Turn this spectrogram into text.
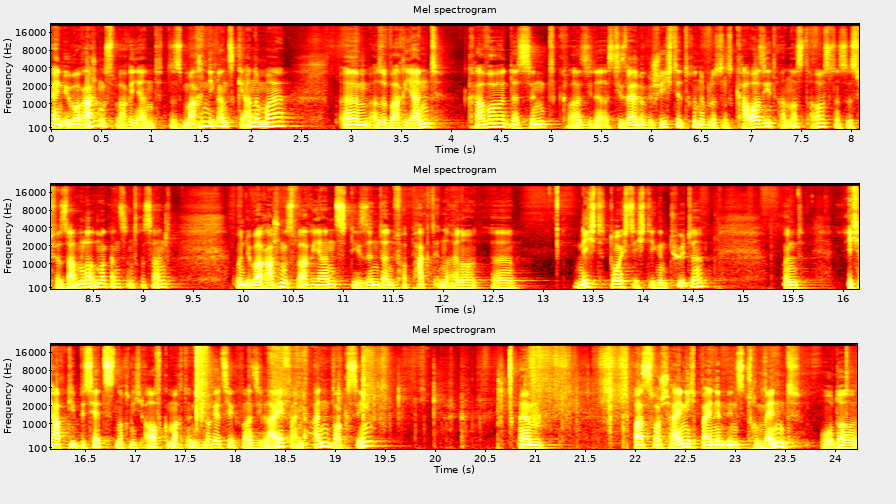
ein Überraschungsvariant. Das machen die ganz gerne mal. Ähm, also Variant, Cover, das sind quasi, da ist dieselbe Geschichte drin, bloß das Cover sieht anders aus. Das ist für Sammler immer ganz interessant und Überraschungsvarianz, die sind dann verpackt in einer äh, nicht durchsichtigen Tüte. Und ich habe die bis jetzt noch nicht aufgemacht und ich mache jetzt hier quasi live ein Unboxing, ähm, was wahrscheinlich bei einem Instrument oder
